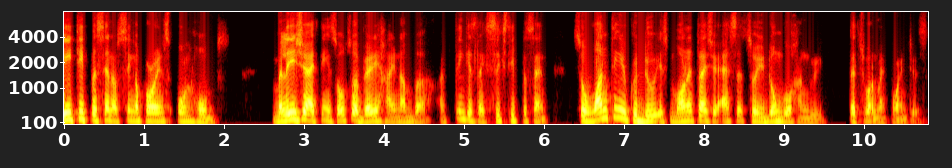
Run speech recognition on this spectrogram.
80% of Singaporeans own homes. Malaysia, I think, is also a very high number. I think it's like 60%. So one thing you could do is monetize your assets so you don't go hungry. That's what my point is.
